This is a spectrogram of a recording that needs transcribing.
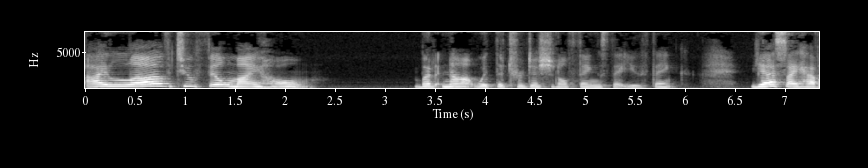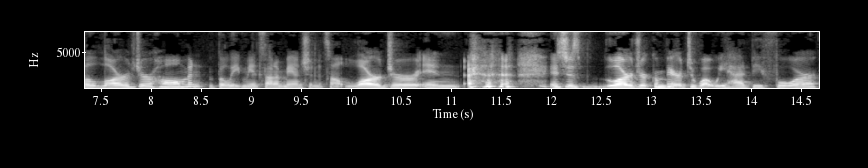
I love to fill my home, but not with the traditional things that you think yes, I have a larger home, and believe me, it's not a mansion. It's not larger in, it's just larger compared to what we had before.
